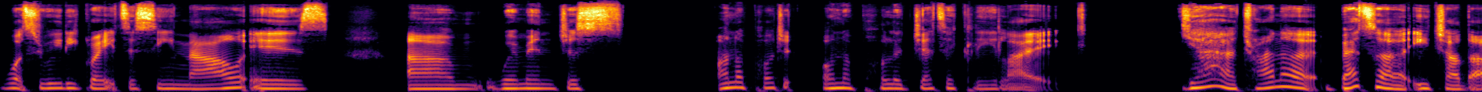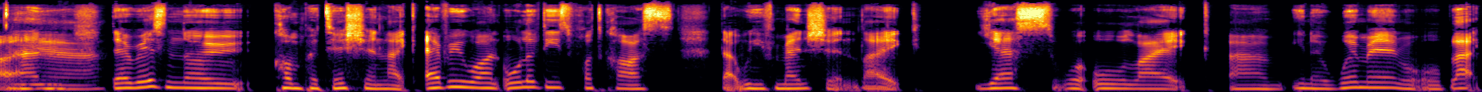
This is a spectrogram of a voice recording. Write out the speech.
what's really great to see now is um women just unapolog- unapologetically like, yeah, trying to better each other. And yeah. there is no competition. Like everyone, all of these podcasts that we've mentioned, like, yes, we're all like, um, you know, women, we're all black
